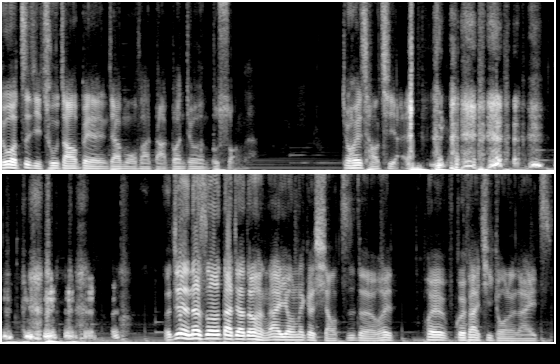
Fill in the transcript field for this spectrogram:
如果自己出招被人家魔法打断，就很不爽了，就会吵起来了。我记得那时候大家都很爱用那个小只的，会会龟派气功的那一只。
